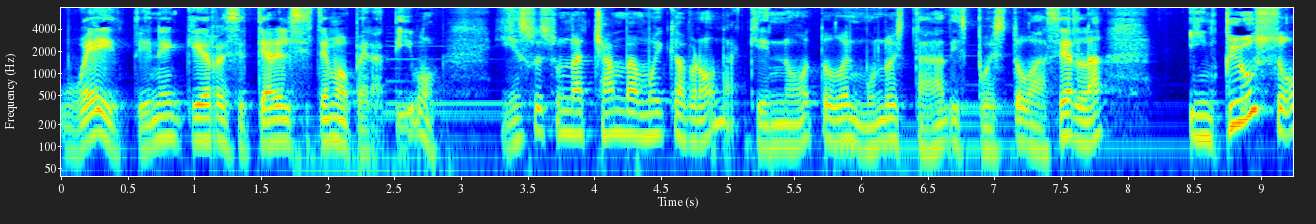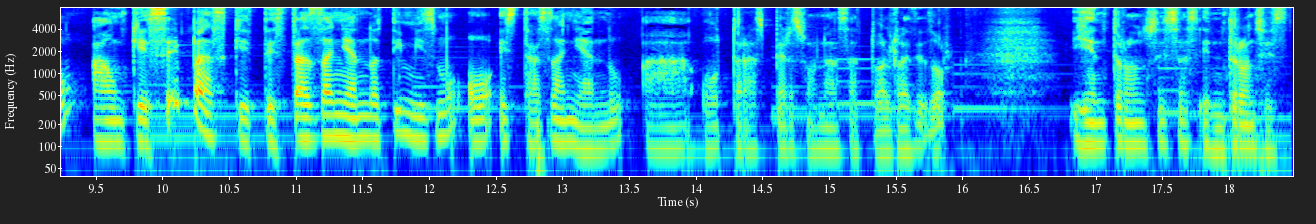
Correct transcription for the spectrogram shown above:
güey, tiene que resetear el sistema operativo. Y eso es una chamba muy cabrona, que no todo el mundo está dispuesto a hacerla, incluso aunque sepas que te estás dañando a ti mismo o estás dañando a otras personas a tu alrededor. Y entonces, entonces,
